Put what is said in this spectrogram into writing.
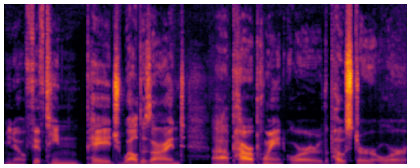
you know, 15-page, well-designed uh, PowerPoint or the poster, or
